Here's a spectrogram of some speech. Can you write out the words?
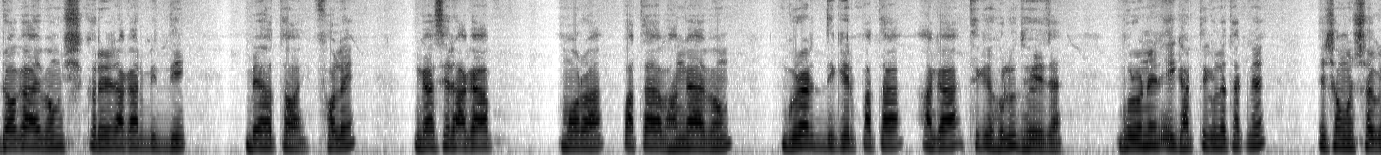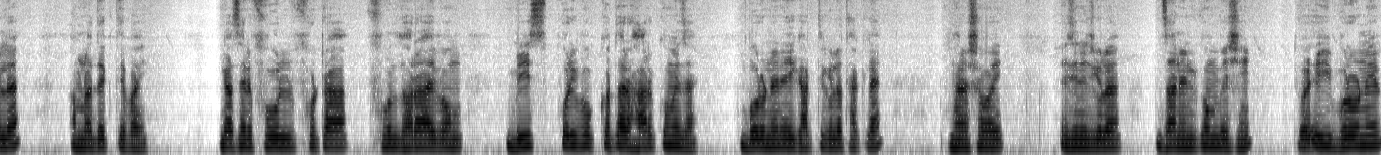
ডগা এবং শিকড়ের আকার বৃদ্ধি ব্যাহত হয়। ফলে গাছের আগা, মরা, পাতা ভাঙা এবং গোড়ার দিকের পাতা আগা থেকে হলুদ হয়ে যায়। বোরনের এই ঘাটতিগুলো থাকলে এই সমস্যাগুলো আমরা দেখতে পাই। গাছের ফুল, ফোটা, ফুল ধরা এবং বীজ পরিপক্কতার হার কমে যায়। বোরনের এই ঘাটতিগুলো থাকলে আপনারা সবাই এই জিনিসগুলো জানেন কম বেশি। তো এই বোরনের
